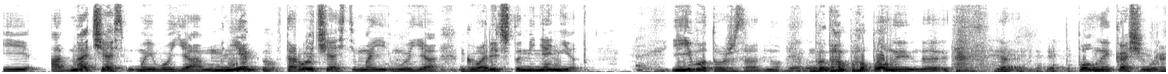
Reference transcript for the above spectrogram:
и одна часть моего я, мне второй части моего я говорит, что меня нет. И его тоже заодно. Ну, ну там полный, полный кащенко.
